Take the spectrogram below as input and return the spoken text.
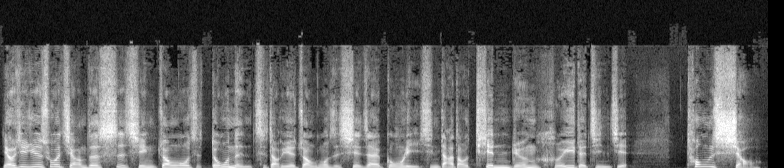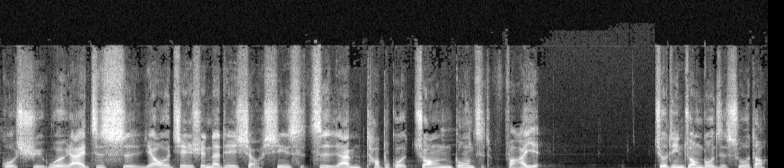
姚建军所讲的事情，庄公子都能知道，因为庄公子现在功力已经达到天人合一的境界，通晓过去未来之事。姚建勋那点小心思，自然逃不过庄公子的法眼。就听庄公子说道。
